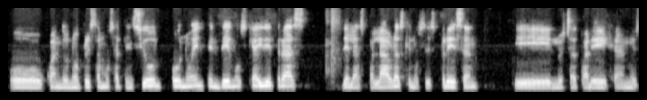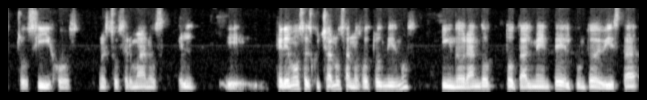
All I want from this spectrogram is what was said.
o cuando no prestamos atención o no entendemos qué hay detrás de las palabras que nos expresan eh, nuestra pareja, nuestros hijos, nuestros hermanos, el, queremos escucharnos a nosotros mismos, ignorando totalmente el punto de vista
